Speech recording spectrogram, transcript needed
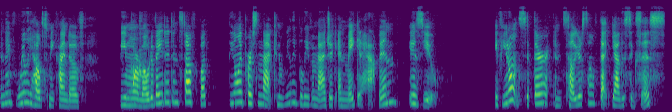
and they've really helped me kind of be more motivated and stuff, but the only person that can really believe in magic and make it happen is you if you don't sit there and tell yourself that, yeah, this exists,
